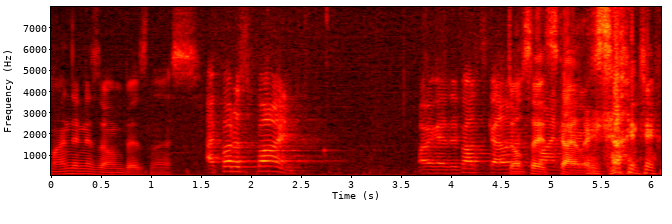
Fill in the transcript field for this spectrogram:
Minding his own business. I found a spine. Alright, guys, I found Skylar's Don't say it's spine here.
